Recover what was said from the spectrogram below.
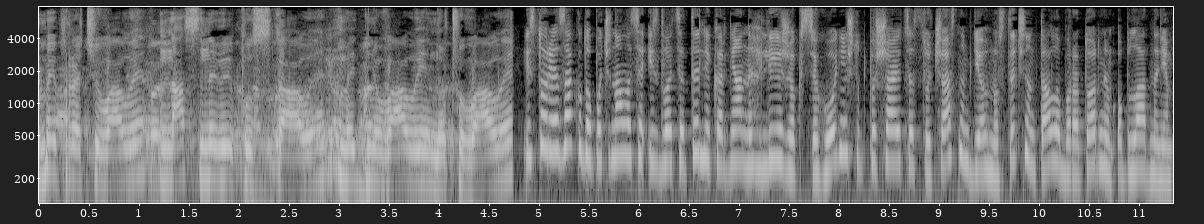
Ми працювали, нас не випускали, ми днювали і ночували. Історія закладу починалася із 20 лікарняних ліжок. Сьогодні ж тут пишаються сучасним діагностичним та лабораторним обладнанням.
